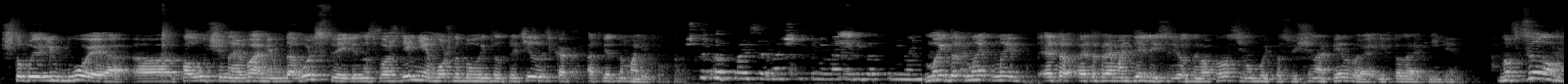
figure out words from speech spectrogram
чтобы любое э, полученное вами удовольствие или наслаждение можно было интерпретировать как ответ на молитву. Что польза в вашем понимании, либо в понимании? Мы, мы, мы, это, это прям отдельный серьезный вопрос, ему будет посвящена первая и вторая книги. Но в целом,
